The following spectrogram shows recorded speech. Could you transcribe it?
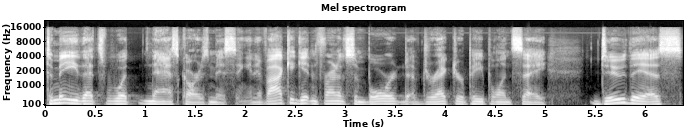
to me, that's what NASCAR is missing. And if I could get in front of some board of director people and say, do this,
